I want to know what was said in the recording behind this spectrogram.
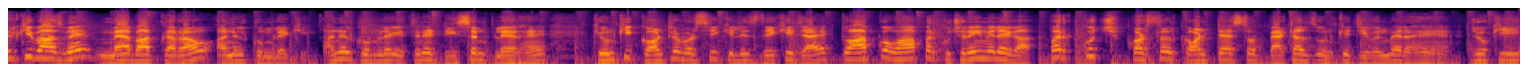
फिरकीबाज में मैं बात कर रहा हूँ अनिल कुंबले की। अनिल कुंबले इतने डिसेंट प्लेयर हैं कि उनकी कंट्रोवर्सी की लिस्ट देखी जाए तो आपको वहाँ पर कुछ नहीं मिलेगा, पर कुछ पर्सनल कॉन्टेस्ट और बैटल्स उनके जीवन में रहे हैं, जो की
